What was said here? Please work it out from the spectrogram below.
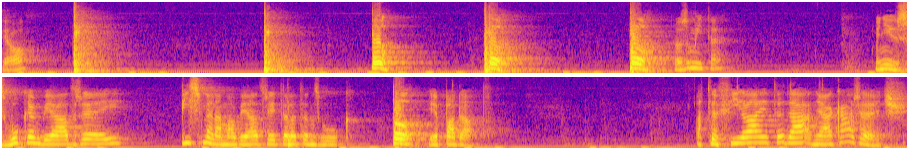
Jo? P, P, P. Rozumíte? Oni zvukem vyjádřej, písmenama vyjádřej tenhle ten zvuk. P je padat. A tefíla je teda nějaká řeč,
